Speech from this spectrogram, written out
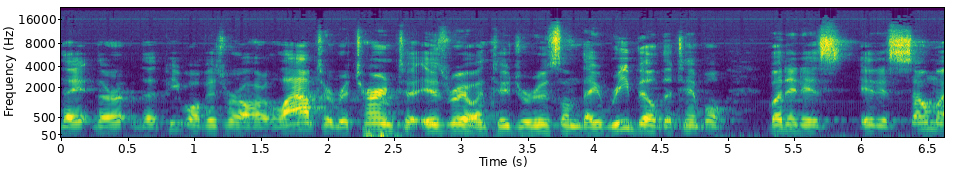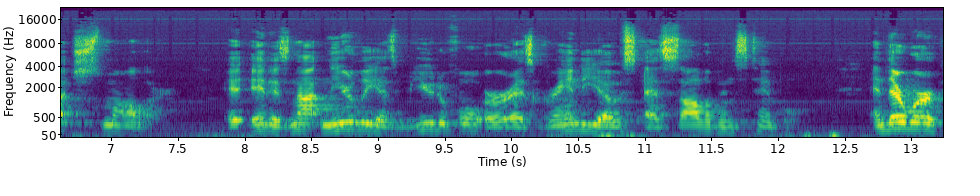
they, the people of Israel are allowed to return to Israel and to Jerusalem. They rebuild the temple, but it is, it is so much smaller it, it is not nearly as beautiful or as grandiose as Solomon's temple. And there were,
